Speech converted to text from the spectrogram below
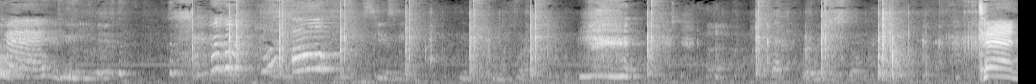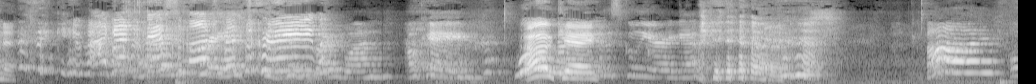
Okay. Excuse me. Ten. I get this much. By one. Okay. Okay. The school year. Oh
